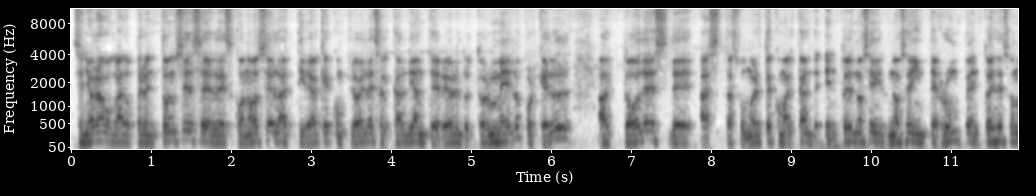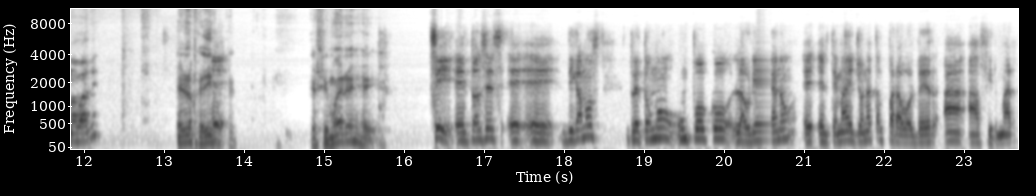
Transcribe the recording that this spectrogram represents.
Señor abogado, pero entonces se desconoce la actividad que cumplió el exalcalde anterior, el doctor Melo, porque él actuó desde hasta su muerte como alcalde. Entonces no se, no se interrumpe, entonces eso no vale. Es lo que dijo, eh, que, si muere... Eh, Sí, entonces, eh, eh, digamos, retomo un poco, Laureano, eh, el tema de Jonathan para volver a, afirmar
